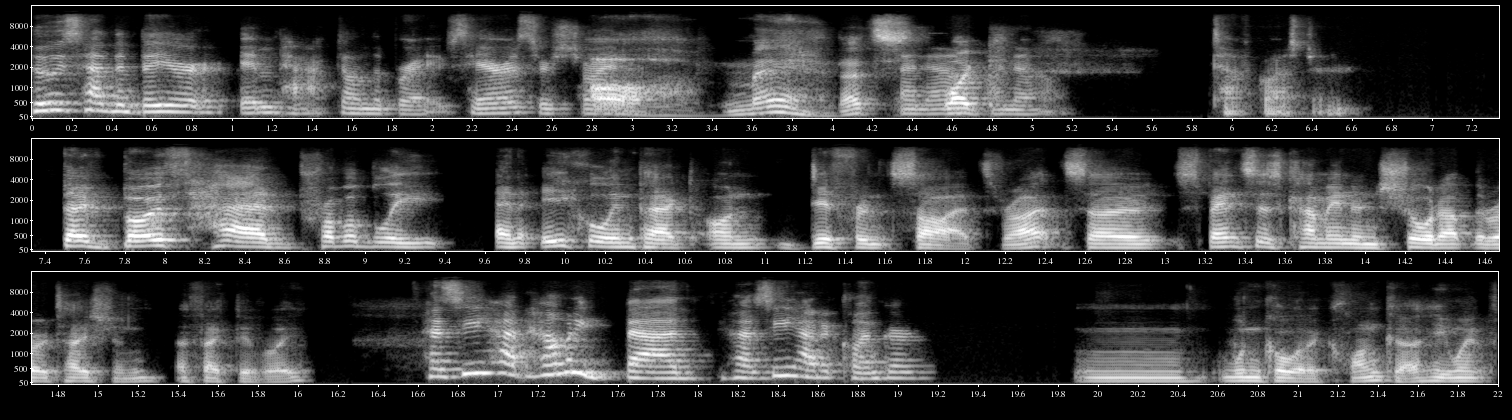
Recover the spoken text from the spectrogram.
who's had the bigger impact on the Braves, Harris or Strider? Oh man, that's I know, like I know. Tough question. they've both had probably an equal impact on different sides, right? So Spencer's come in and short up the rotation effectively. Has he had how many bad has he had a clunker? Mm, wouldn't call it a clunker. He went.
